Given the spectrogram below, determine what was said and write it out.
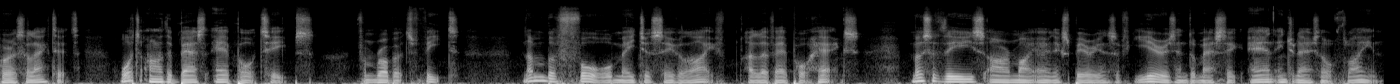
Quora selected. What are the best airport tips? From Robert Feet. Number four may just save a life. I love airport hacks. Most of these are my own experience of years in domestic and international flying.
